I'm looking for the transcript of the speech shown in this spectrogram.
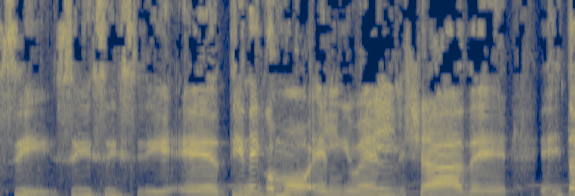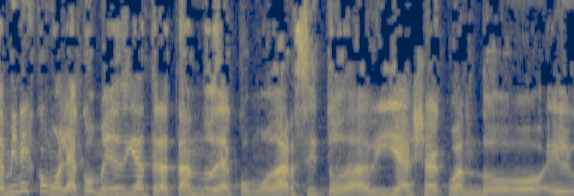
Sí, sí, sí, sí. Eh, tiene como el nivel ya de... Y también es como la comedia tratando de acomodarse todavía, ya cuando el,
